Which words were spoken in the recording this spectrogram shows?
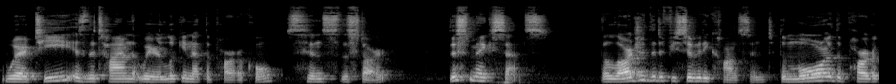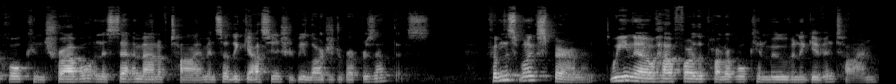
where t is the time that we are looking at the particle since the start. This makes sense. The larger the diffusivity constant, the more the particle can travel in a set amount of time, and so the Gaussian should be larger to represent this. From this one experiment, we know how far the particle can move in a given time,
